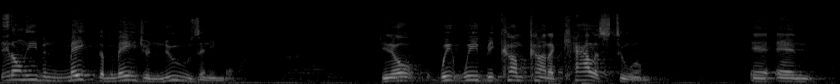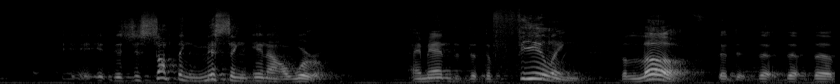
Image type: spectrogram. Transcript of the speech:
they don't even make the major news anymore. You know, we, we've become kind of callous to them. And, and it, there's just something missing in our world. Amen. The, the, the feeling, the love, the, the, the, the, the,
